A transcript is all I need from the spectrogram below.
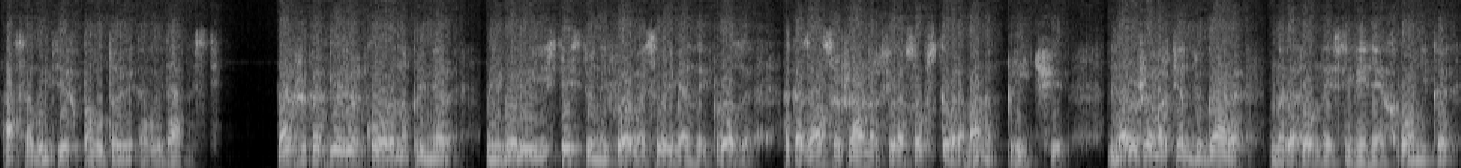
о событиях полуторавековой давности. Так же, как для Веркора, например, наиболее естественной формой современной прозы оказался жанр философского романа «Притчи», для Руже Мартен Дюгара многотомная семейная хроника –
